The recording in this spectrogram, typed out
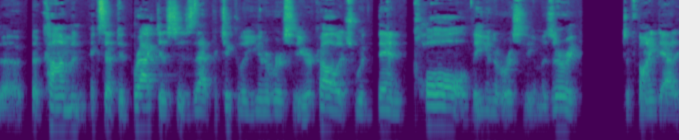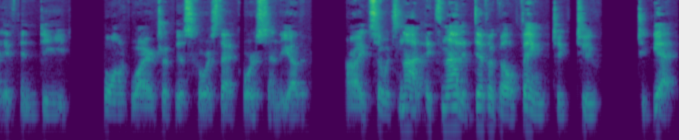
the, the common accepted practice is that particular university or college would then call the University of Missouri to find out if indeed Paul McGuire took this course, that course, and the other. All right, so it's not it's not a difficult thing to to to get.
